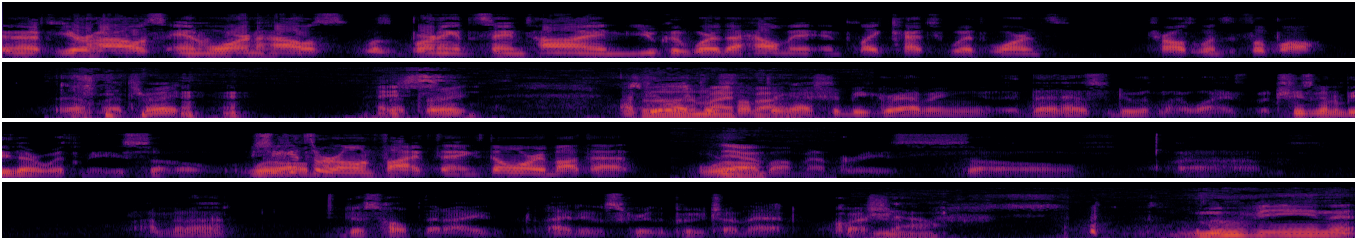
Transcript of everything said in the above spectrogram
and if your house and Warren House was burning at the same time, you could wear the helmet and play catch with Warren's Charles Woodson football. Yeah, that's right. Nice. That's right. I So feel like there's something five. I should be grabbing that has to do with my wife, but she's going to be there with me, so She gets all, her own five things. Don't worry about that. We're Yeah. all about memories. So um, I'm gonna just hope that I I didn't screw the pooch on that question. No. Moving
